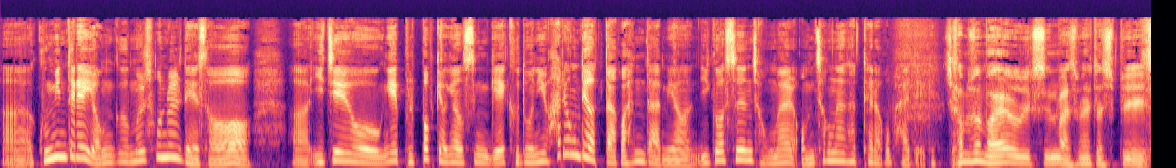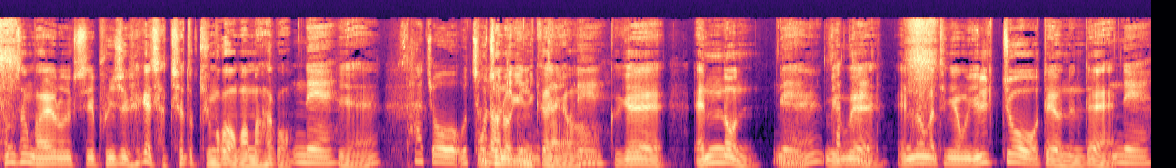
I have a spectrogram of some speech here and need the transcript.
어, 국민들의 연금을 손을 대서 어, 이재용의 불법 경영 승계에 그 돈이 활용되었다고 한다면 이것은 정말 엄청난 사태라고 봐야 되겠죠. 삼성 바이오로직스는 말씀하셨다시피 삼성 바이오로직스의 분식 회계 자체도 규모가 어마어마하고 네. 예. 4조 5천억이니까요. 5천억이니까요. 네. 그게 엔론 네. 예. 미국의 사태도. 엔론 같은 경우 1조대였는데 네.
